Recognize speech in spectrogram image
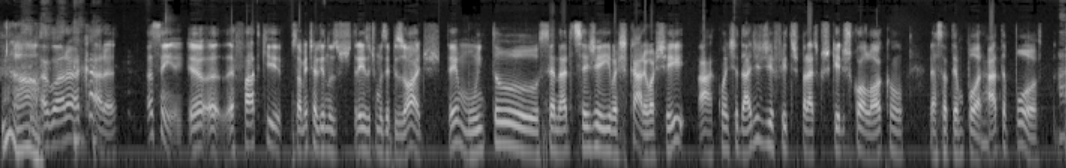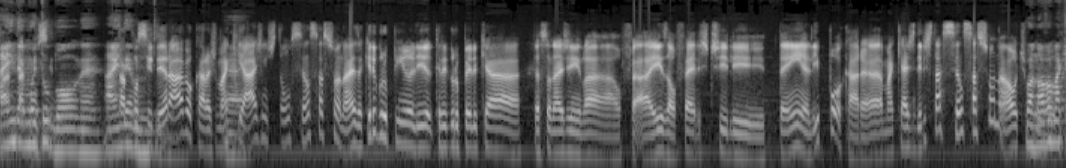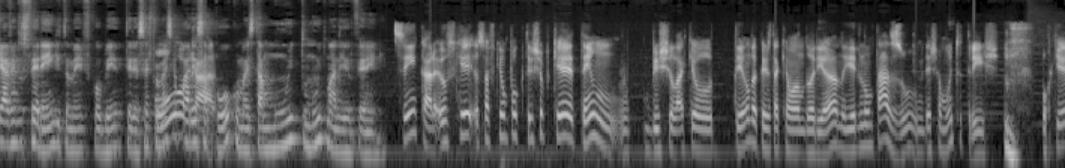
Não, Agora, cara, assim, eu- é fato que, somente ali nos três últimos episódios, tem muito cenário de CGI, mas, cara, eu achei a quantidade de efeitos práticos que eles colocam nessa temporada, pô. tá- Ainda tá é muito bom, né? Ainda Tá é muito considerável, cara. As maquiagens estão sensacionais. Aquele grupinho ali, aquele grupelho que a personagem lá, a ex-Alferes Tilly tem ali, pô, cara, a maquiagem deles tá sensacional. Tipo, Tipo, a nova maquiagem dos Ferengue também ficou bem interessante. Por mais que Pô, apareça cara. pouco, mas tá muito, muito maneiro o Ferengue. Sim, cara, eu, fiquei, eu só fiquei um pouco triste porque tem um, um bicho lá que eu tendo a acreditar que é um andoriano e ele não tá azul, me deixa muito triste. Porque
